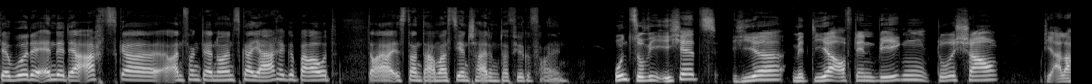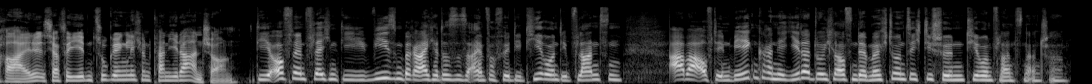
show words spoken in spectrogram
Der wurde Ende der 80er, Anfang der 90er Jahre gebaut. Da ist dann damals die Entscheidung dafür gefallen. Und so wie ich jetzt hier mit dir auf den Wegen durchschaue, die Allacher Heide ist ja für jeden zugänglich und kann jeder anschauen. Die offenen Flächen, die Wiesenbereiche, das ist einfach für die Tiere und die Pflanzen. Aber auf den Wegen kann hier jeder durchlaufen, der möchte und sich die schönen Tiere und Pflanzen anschauen.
